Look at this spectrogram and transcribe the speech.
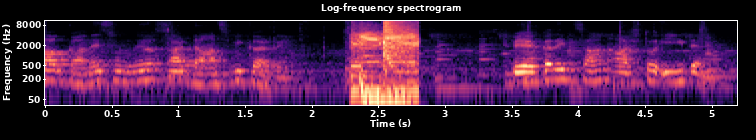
आप गाने सुन रहे हो साथ डांस भी कर रहे हैं। बेअकल इंसान आज तो ईद है।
